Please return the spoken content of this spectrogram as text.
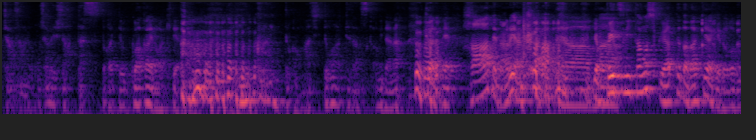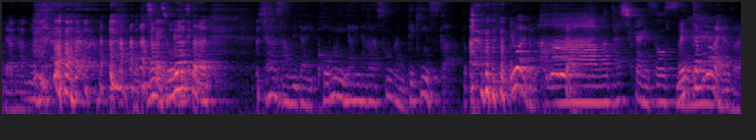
ちゃんさんおしゃべりしたかったっす」とか言って若いのが来てさ「インクラインとか混じってもらってた？んですか?」みたいな。聞かれて「はあ?」ってなるやんか。いや別に楽しくやってただけやけどみたいな。まあ確かに。そうやったらシャンさんみたいに公務員やりながらそんなんできんすか？とか言われても困るやああまあ確かにそうっすね。んめっちゃ困らへんそれ。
